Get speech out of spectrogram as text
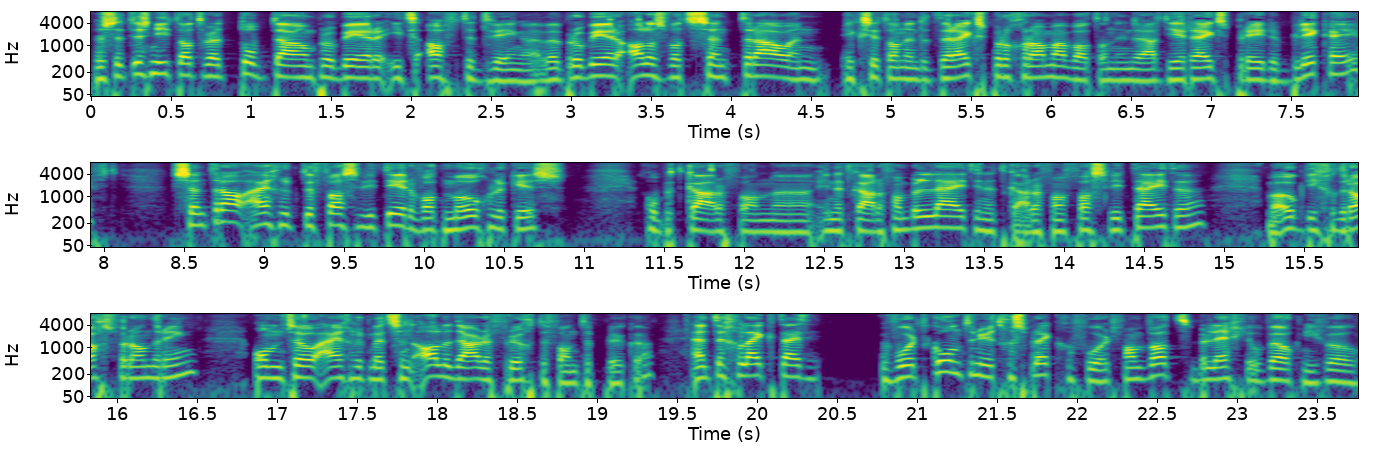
Dus het is niet dat we top-down proberen iets af te dwingen. We proberen alles wat centraal, en ik zit dan in het Rijksprogramma, wat dan inderdaad die rijksbrede blik heeft, centraal eigenlijk te faciliteren wat mogelijk is. Op het kader van, uh, in het kader van beleid, in het kader van faciliteiten, maar ook die gedragsverandering. Om zo eigenlijk met z'n allen daar de vruchten van te plukken. En tegelijkertijd wordt continu het gesprek gevoerd van wat beleg je op welk niveau.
